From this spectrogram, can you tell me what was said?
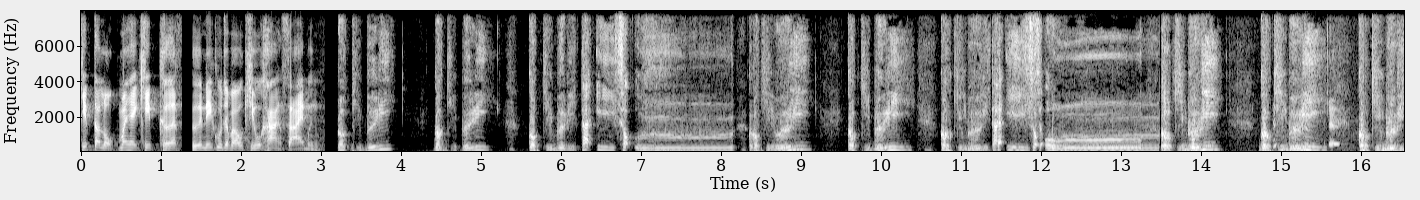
คลิปตลกไม่ใช่คลิปเคิร์สคืนนี้กูจะเอาคิ้วข้างซ้ายมึงกกิบุรีกกิบุรีกกิบุรีทาอีโซอูกกิบุรีกกิบุรีกกิบุรีทาอีโซอูกกิบุรีกกิบุรีกกิบุรี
